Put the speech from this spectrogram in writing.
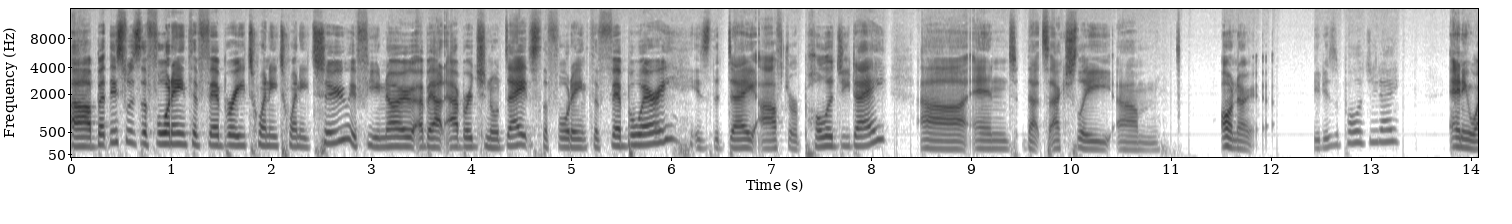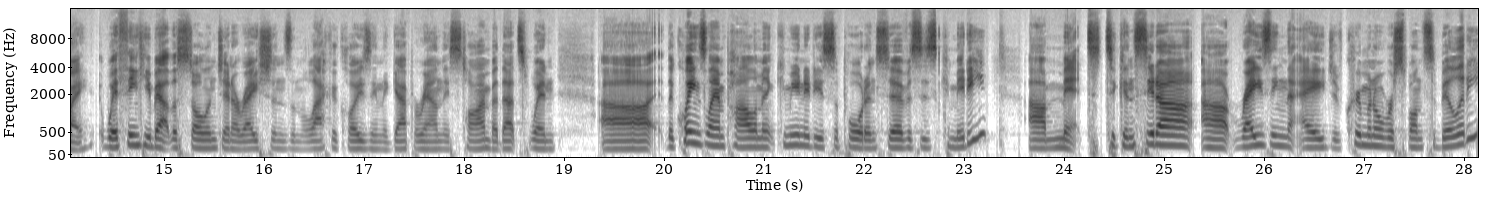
uh, but this was the 14th of February 2022. If you know about Aboriginal dates, the 14th of February is the day after Apology Day. Uh, and that's actually, um, oh no, it is Apology Day? Anyway, we're thinking about the stolen generations and the lack of closing the gap around this time, but that's when uh, the Queensland Parliament Community Support and Services Committee uh, met to consider uh, raising the age of criminal responsibility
